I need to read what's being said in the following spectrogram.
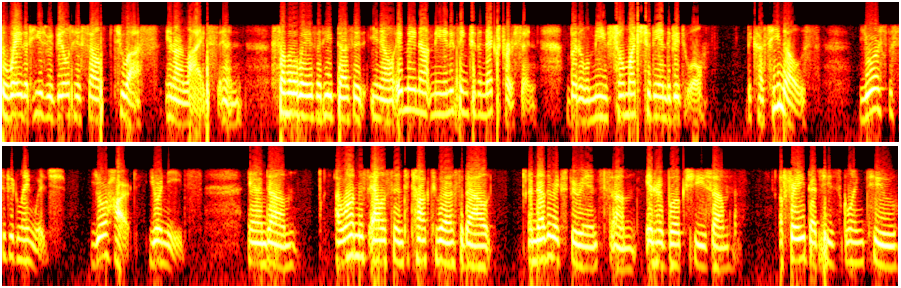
the way that he's revealed himself to us in our lives. And some of the ways that he does it, you know, it may not mean anything to the next person, but it will mean so much to the individual because he knows your specific language, your heart, your needs. And um, I want Miss Allison to talk to us about another experience um, in her book. She's um, afraid that she's going to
